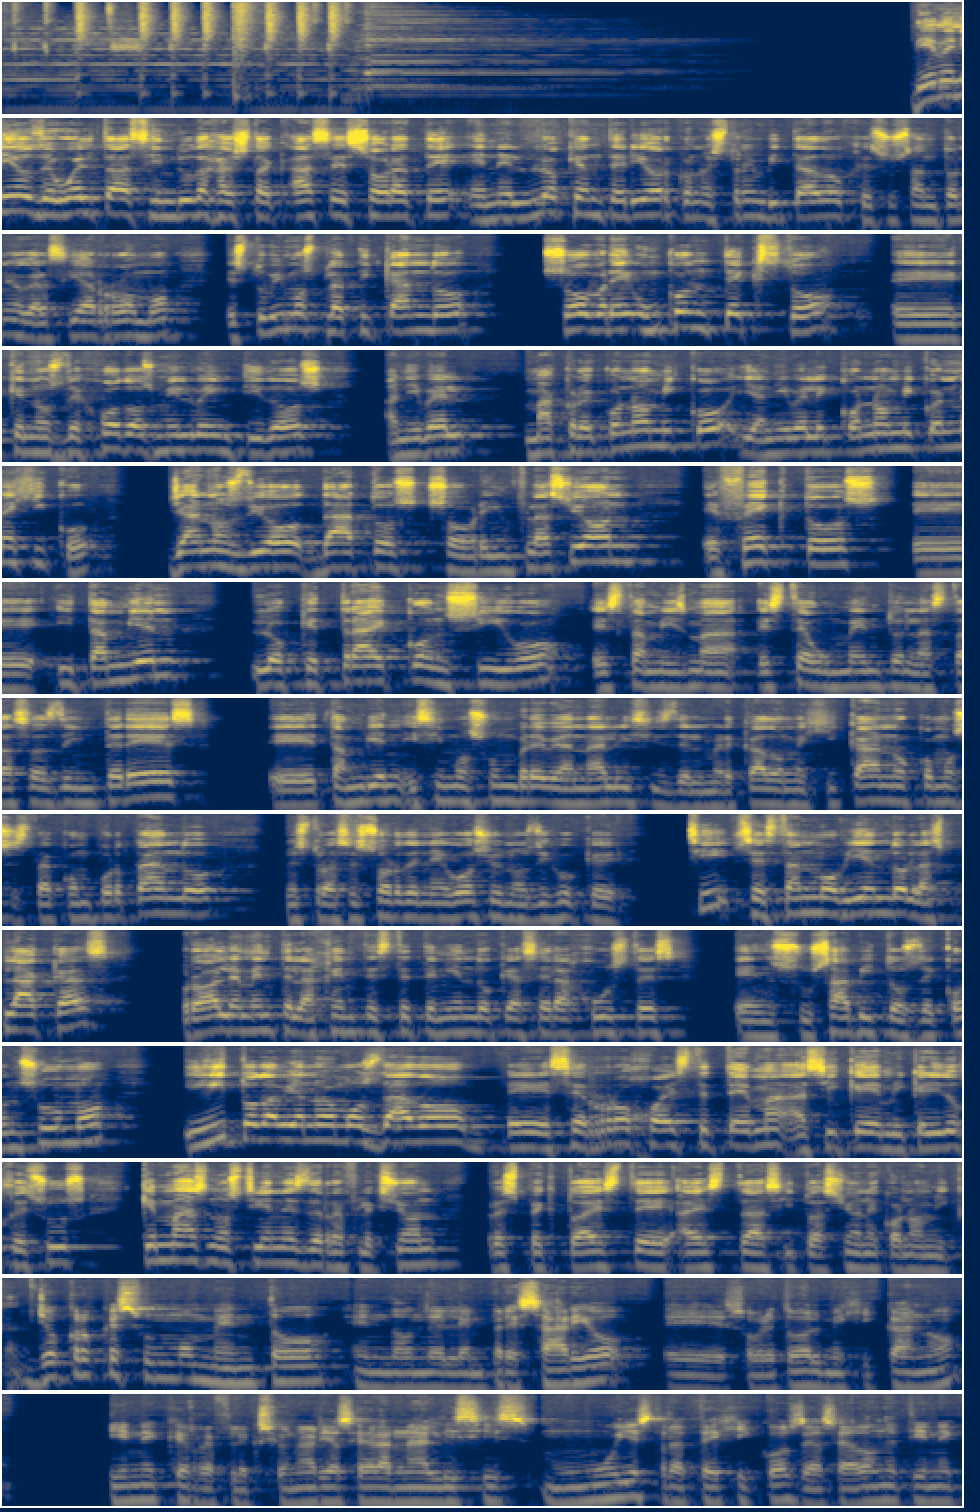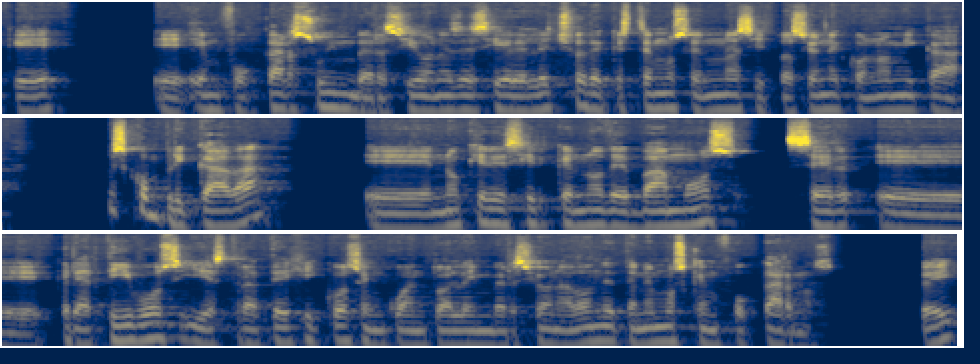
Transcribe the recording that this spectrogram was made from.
Bienvenidos de vuelta, sin duda, hashtag asesórate. En el bloque anterior con nuestro invitado Jesús Antonio García Romo, estuvimos platicando sobre un contexto eh, que nos dejó 2022 a nivel macroeconómico y a nivel económico en México. Ya nos dio datos sobre inflación, efectos eh, y también lo que trae consigo esta misma, este aumento en las tasas de interés, eh, también hicimos un breve análisis del mercado mexicano, cómo se está comportando. Nuestro asesor de negocio nos dijo que sí, se están moviendo las placas. Probablemente la gente esté teniendo que hacer ajustes en sus hábitos de consumo y todavía no hemos dado eh, cerrojo a este tema, así que mi querido Jesús, ¿qué más nos tienes de reflexión respecto a, este, a esta situación económica? Yo creo que es un momento en donde el empresario, eh, sobre todo el mexicano, tiene que reflexionar y hacer análisis muy estratégicos de hacia dónde tiene que eh, enfocar su inversión. Es decir, el hecho de que estemos en una situación económica pues, complicada eh, no quiere decir que no debamos ser eh, creativos y estratégicos en cuanto a la inversión, a dónde tenemos que enfocarnos.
